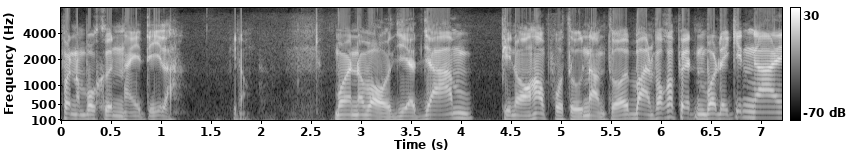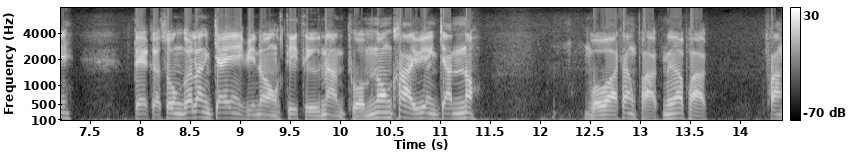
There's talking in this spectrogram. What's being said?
เพิ่นนำบ่ขึ้นให้ติล่ะพี่น้องบ่แม่นว่าเว้าเหยียดยาม พี่น้องเฮาผู้ถูกน้ำท่วมบ้านพ่อคำเพชรบ่ได้กินง่าย แต่ก็ส่งกำลังใจให้พี่น้องที่ถือน้ำท่วมน้องค่ายเวียงจันทน์เนาะบ่ว่าทั้งภาคเนื้อภาคฝั่ง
